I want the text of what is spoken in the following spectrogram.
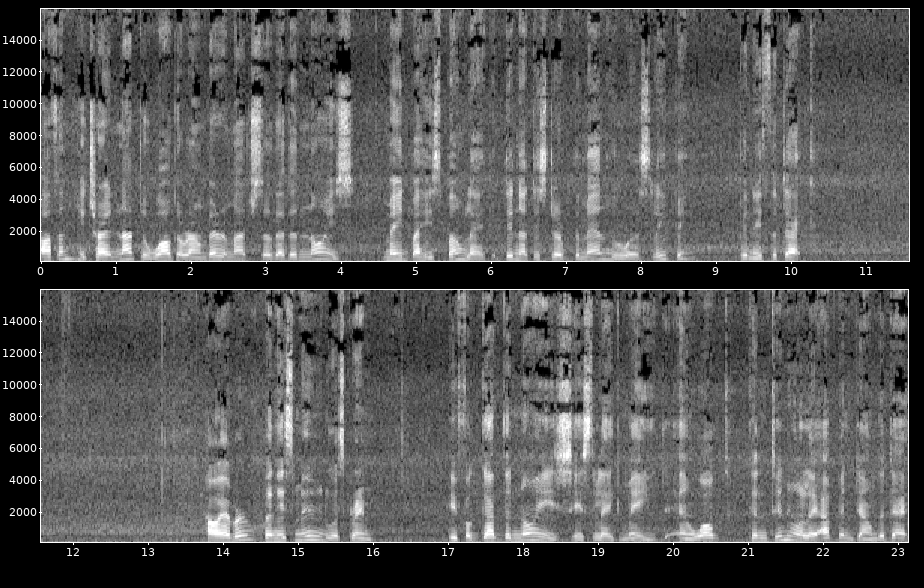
Often he tried not to walk around very much so that the noise made by his bone leg did not disturb the men who were sleeping beneath the deck. However, when his mood was grim, he forgot the noise his leg made and walked continually up and down the deck.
